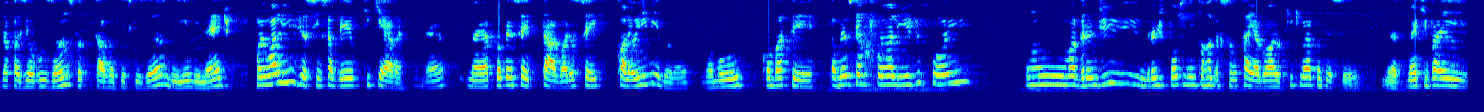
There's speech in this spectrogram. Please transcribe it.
já fazia alguns anos que eu estava pesquisando e indo em médico, foi um alívio, assim, saber o que que era, né? Na época eu pensei, tá, agora eu sei qual é o inimigo, né? Vamos combater. Ao mesmo tempo que foi um alívio, foi uma grande, um grande ponto de interrogação. Tá, e agora o que, que vai acontecer? Né? Como é que vai,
